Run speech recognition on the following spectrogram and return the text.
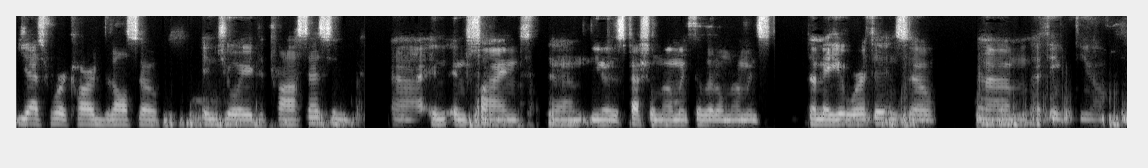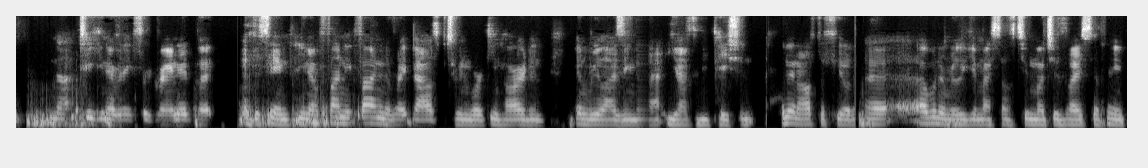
yes, work hard, but also enjoy the process and, uh, and, and find, um, you know, the special moments, the little moments that make it worth it. And so, um, I think, you know, not taking everything for granted, but at the same, you know, finding, finding the right balance between working hard and, and realizing that you have to be patient. And then off the field, uh, I wouldn't really give myself too much advice. I think,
